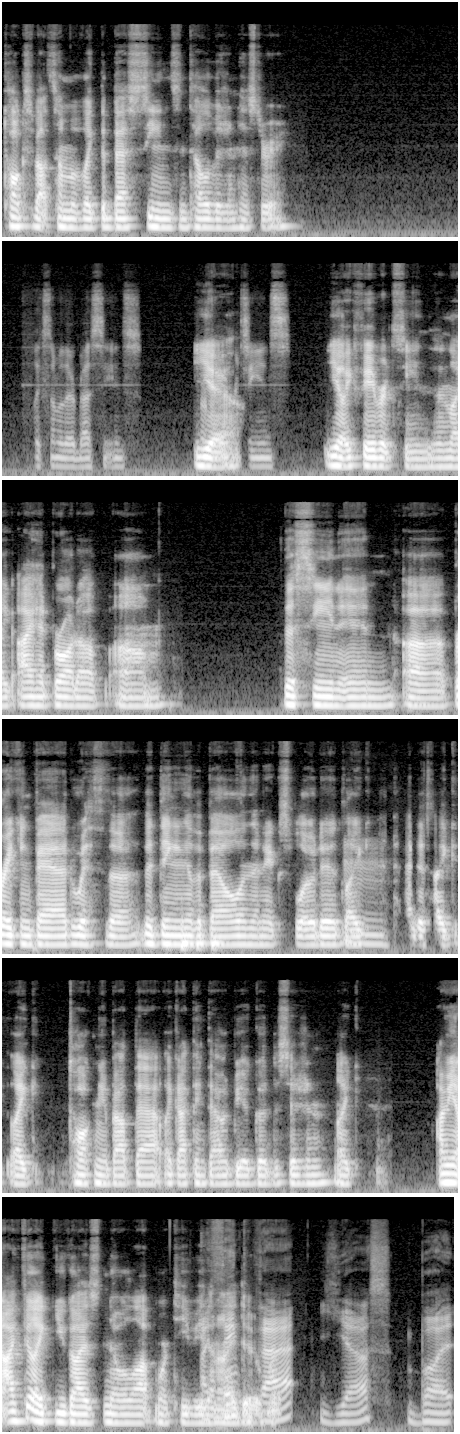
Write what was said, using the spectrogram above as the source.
talks about some of like the best scenes in television history. Like some of their best scenes. Yeah. favorite scenes. Yeah, like favorite scenes and like I had brought up um the scene in uh Breaking Bad with the the dinging of the bell and then it exploded like Mhm. and just like like talking about that like I think that would be a good decision. Like I mean, I feel like you guys know a lot more TV than I I, think do. but- that yes, but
